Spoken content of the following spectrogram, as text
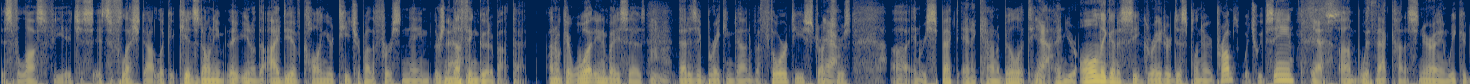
this philosophy. It just it's fleshed out. Look at kids don't even they, you know the idea of calling your teacher by the first name. There's Yeah. nothing good about that. I don't care what anybody says. Mhm. That is a breaking down of authority structures, uh, and respect and accountability. Yeah. And you're only going to see greater disciplinary problems, which we've seen Yes. um, with that kind of scenario. And we could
